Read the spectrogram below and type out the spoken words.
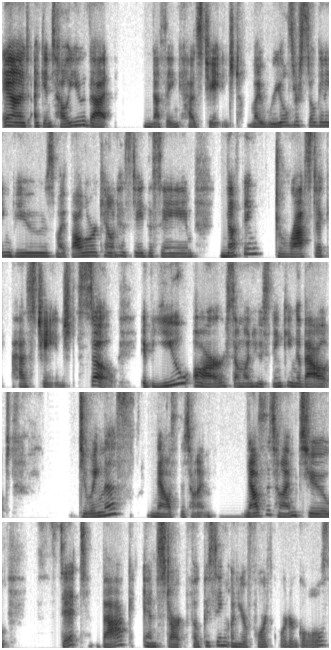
And I can tell you that nothing has changed. My reels are still getting views, my follower count has stayed the same. Nothing drastic has changed. So, if you are someone who's thinking about doing this, now's the time. Now's the time to sit back and start focusing on your fourth quarter goals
